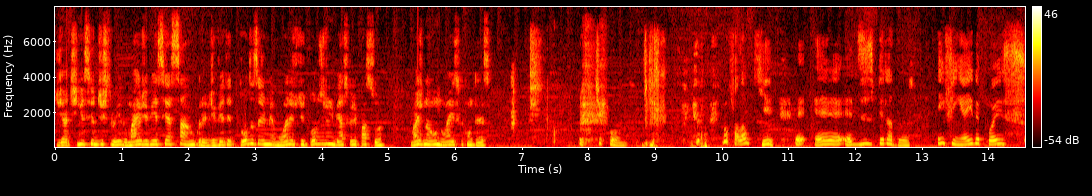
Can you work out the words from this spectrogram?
já tinha sido destruído, o Miles devia ser essa âncora, ele devia ter todas as memórias de todos os universos que ele passou. Mas não, não é isso que acontece. Tipo, vou falar o que? É, é, é desesperador. Enfim, aí depois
